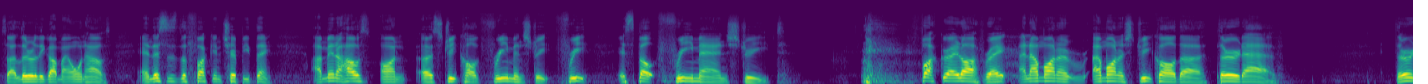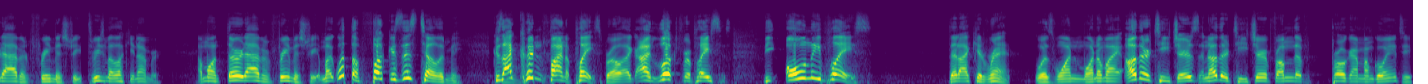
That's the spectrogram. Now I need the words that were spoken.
So I literally got my own house. And this is the fucking trippy thing. I'm in a house on a street called Freeman Street. Free it's spelled Freeman Street. Fuck right off, right? And I'm on a I'm on a street called uh, Third Ave. Third Ave and Freeman Street. Three's my lucky number. I'm on Third Ave and Freeman Street. I'm like, what the fuck is this telling me? because I hmm. couldn't find a place, bro. Like I looked for places. The only place that I could rent was one one of my other teachers, another teacher from the program I'm going into,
